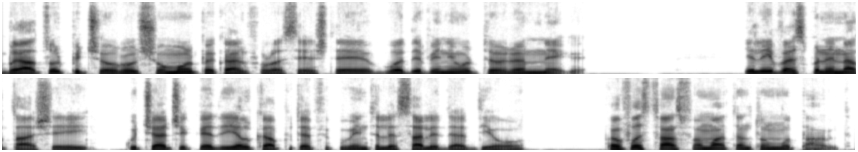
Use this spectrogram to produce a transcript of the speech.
Brațul, piciorul și omul pe care îl folosește vor deveni ulterior negre. El îi va spune Natașei, cu ceea ce crede el că putea fi cuvintele sale de adio, că a fost transformat într-un mutant.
